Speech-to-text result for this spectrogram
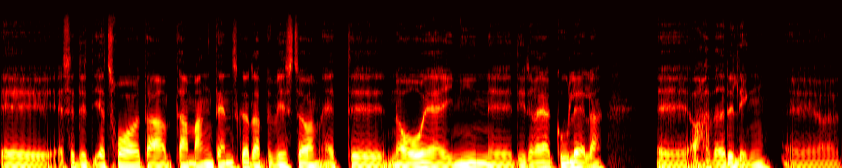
Øh, altså det, jeg tror, der, der er mange danskere, der er bevidste om, at øh, Norge er inde i en øh, litterær guldalder, øh, og har været det længe. Øh, og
